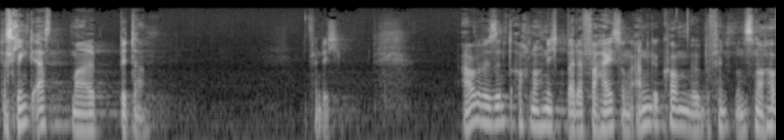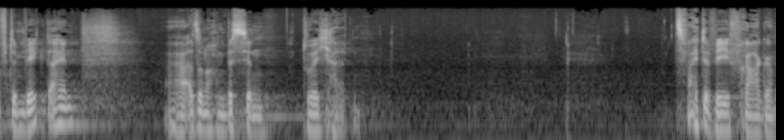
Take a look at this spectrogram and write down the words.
Das klingt erstmal bitter, finde ich. Aber wir sind auch noch nicht bei der Verheißung angekommen. Wir befinden uns noch auf dem Weg dahin. Äh, also noch ein bisschen durchhalten. Zweite W-Frage.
